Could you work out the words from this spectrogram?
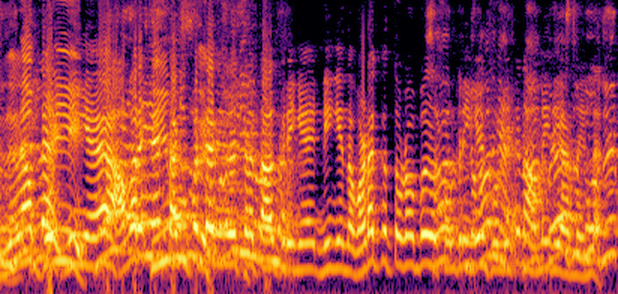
இதெல்லாம் போய். அவரையே தனிப்பட்ட விதத்துல தாக்குறீங்க. நீங்க இந்த வடக்கு தொடர்பு இங்க சொல்லிட்டு நான் அமைதியா இருந்தேன்.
